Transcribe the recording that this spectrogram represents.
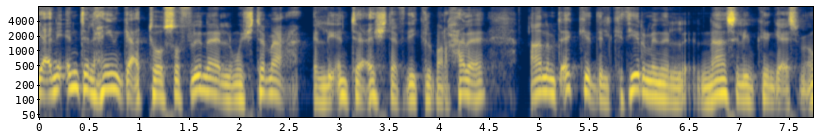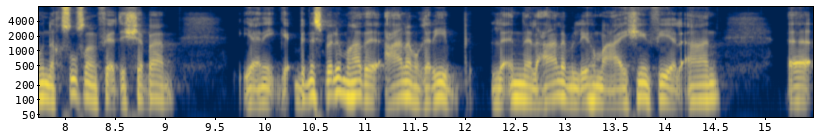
يعني انت الحين قاعد توصف لنا المجتمع اللي انت عشته في ذيك المرحلة. أنا متأكد الكثير من الناس اللي يمكن قاعد يسمعونا خصوصا من فئة الشباب يعني بالنسبة لهم هذا عالم غريب لأن العالم اللي هم عايشين فيه الآن آه،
